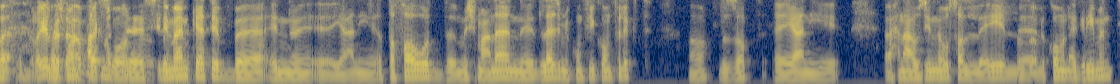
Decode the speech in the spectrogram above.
الراجل بتاع Black Swan سليمان كاتب إن يعني التفاوض مش معناه إن لازم يكون في conflict آه بالظبط. يعني إحنا عاوزين نوصل لإيه؟ ل common agreement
